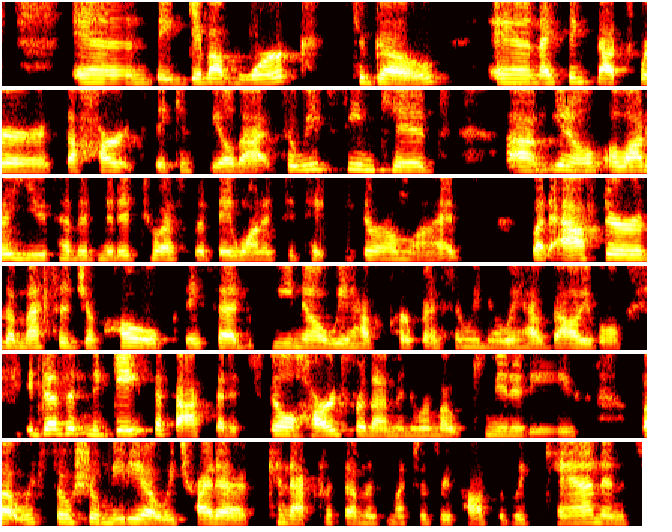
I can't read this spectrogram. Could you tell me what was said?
And they give up work to go. And i think that's where the heart they can feel that. So we've seen kids um, you know a lot of youth have admitted to us that they wanted to take their own lives but after the message of hope they said we know we have purpose and we know we have valuable. It doesn't negate the fact that it's still hard for them in remote communities but with social media we try to connect with them as much as we possibly can and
